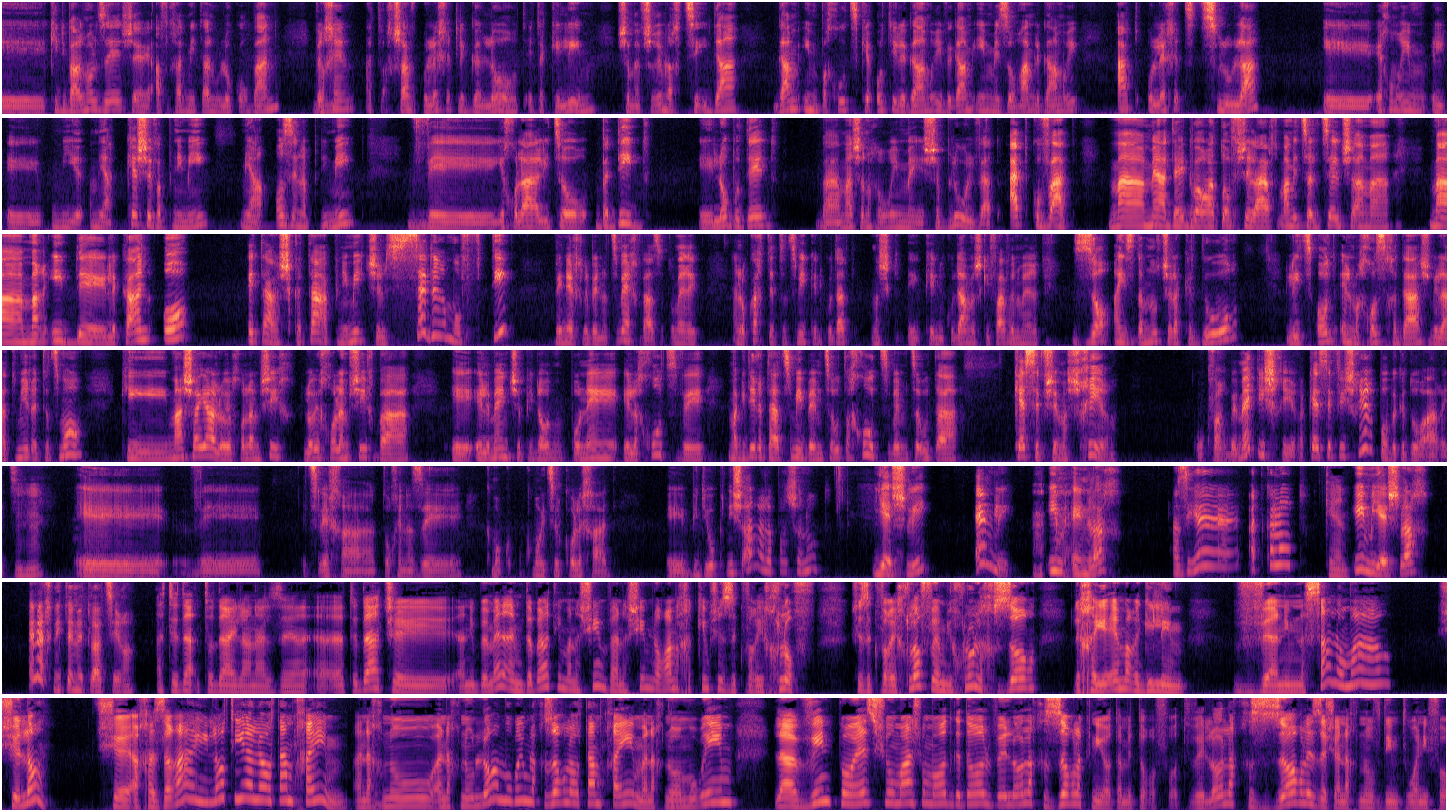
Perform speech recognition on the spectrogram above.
כי דיברנו על זה שאף אחד מאיתנו לא קורבן, ולכן את עכשיו הולכת לגלות את הכלים שמאפשרים לך צעידה, גם אם בחוץ כאוטי לגמרי וגם אם מזוהם לגמרי, את הולכת צלולה, אה, איך אומרים, אה, מהקשב הפנימי, מהאוזן הפנימית, ויכולה ליצור בדיד, אה, לא בודד, במה שאנחנו רואים אה, שבלול, ואת את קובעת מה מהדהד באור התוף שלך, מה מצלצל שם, מה מרעיד אה, לכאן, או את ההשקטה הפנימית של סדר מופתי בינך לבין עצמך, ואז את אומרת, אני לוקחת את עצמי כנקודת משק... כנקודה משקיפה ואני אומרת, זו ההזדמנות של הכדור לצעוד אל מחוז חדש ולהתמיר את עצמו, כי מה שהיה לא יכול להמשיך. לא יכול להמשיך באלמנט שפתאום פונה אל החוץ ומגדיר את העצמי באמצעות החוץ, באמצעות הכסף שמשחיר. הוא כבר באמת השחיר, הכסף השחיר פה בכדור הארץ. Mm-hmm. ואצלך התוכן הזה, כמו, כמו אצל כל אחד, אה, בדיוק נשען על הפרשנות. יש לי, אין לי. אם אין לך, אז יהיה התקלות. כן. אם יש לך, אין איך ניתנת לעצירה. את יודעת, תודה אילנה על זה. את יודעת שאני באמת, אני מדברת עם אנשים, ואנשים נורא מחכים שזה כבר יחלוף. שזה כבר יחלוף והם יוכלו לחזור לחייהם הרגילים. ואני מנסה לומר שלא, שהחזרה היא לא תהיה לאותם חיים. אנחנו, אנחנו לא אמורים לחזור לאותם חיים, אנחנו אמורים להבין פה איזשהו משהו מאוד גדול ולא לחזור לקניות המטורפות, ולא לחזור לזה שאנחנו עובדים 24/7,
